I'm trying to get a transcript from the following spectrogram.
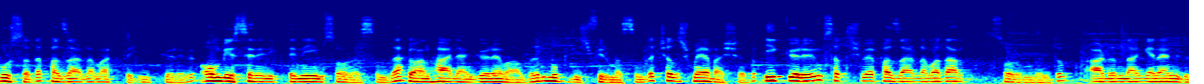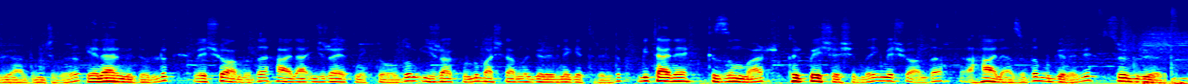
Bursa'da pazarlamaktı ilk görevim. 11 senelik deneyim sonrasında şu an halen görev aldığım bu piliç firmasında çalışmaya başladım. İlk görevim satış ve pazarlamadan sorumluydum. Ardından genel müdür yardımcılığı, genel müdürlük ve şu anda da hala icra etmekte olduğum icra kurulu başkanlığı görevine getirildim. Bir tane kızım var. 45 yaşındayım ve şu anda hala hazırda bu görevi sürdürüyorum.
